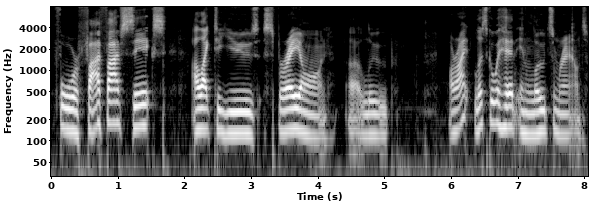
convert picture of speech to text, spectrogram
For 556, I like to use spray-on uh, lube. All right, let's go ahead and load some rounds.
